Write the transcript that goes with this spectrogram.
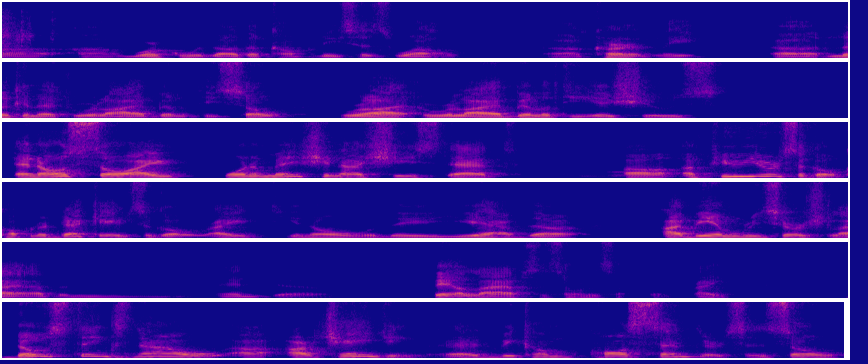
uh, uh, working with other companies as well uh, currently, uh, looking at reliability. So reli- reliability issues. And also I want to mention, Ashish, that uh, a few years ago, a couple of decades ago, right? You know, the you have the IBM Research Lab and and uh, Bell Labs and so on and so forth, right? Those things now are changing. It become cost centers, and so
